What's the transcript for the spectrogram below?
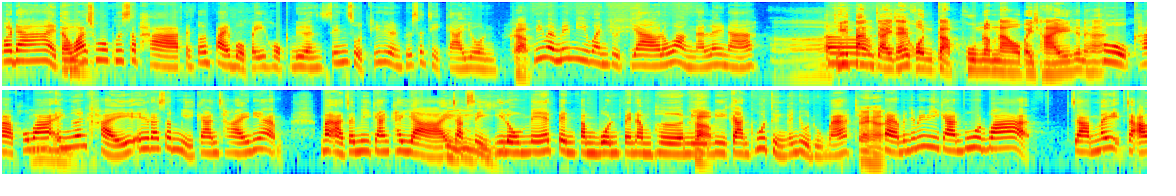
ก็ได้แต่ว่าช่วงพฤษภาเป็นต้นไปบวกไปอีก 6 เดือน สิ้นสุดที่เดือนพฤศจิกายนครับนี่มันไม่มีวันหยุดยาวระหว่างนั้นเลยนะอ่าเออที่ตั้งใจจะให้คนกลับภูมิลำเนาไปใช้ใช่ไหมฮะ ถูกค่ะ เพราะว่าไอ้เงื่อนไขไอ้รัศมีการใช้เนี่ยมันอาจจะมีการขยายจากอืม4กิโลเมตร เป็นตำบลเป็นอำเภอมีครับมีการพูดถึงกันอยู่ถูกไหมใช่ฮะแต่มันยังไม่มีการพูดว่า จะไม่จะเอา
